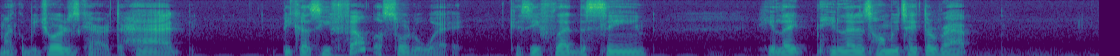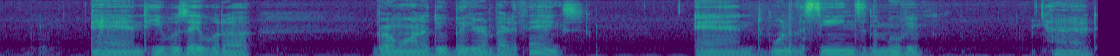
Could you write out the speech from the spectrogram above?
Michael B. Jordan's character, had because he felt a sort of way because he fled the scene. He let he let his homie take the rap, and he was able to go on to do bigger and better things. And one of the scenes in the movie had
